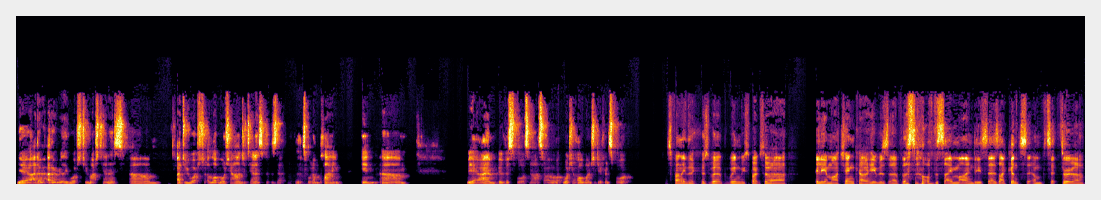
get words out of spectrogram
Yeah, I don't. I don't really watch too much tennis. Um, I do watch a lot more challenger tennis because that, that's what I'm playing in. Um, yeah, I am a bit of a sports nut, so I watch a whole bunch of different sport. It's funny because when we spoke to uh, Ilya Marchenko, he was of the sort of the same mind. He says, "I couldn't sit and sit through a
